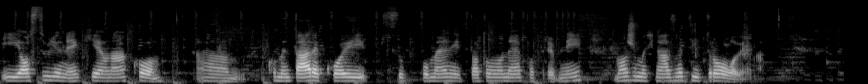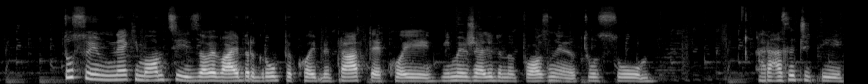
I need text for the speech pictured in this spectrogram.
i ostavljaju neke onako a, komentare koji su po meni totalno nepotrebni, možemo ih nazvati i trolovima. Tu su im neki momci iz ove Viber grupe koji me prate, koji imaju želju da me poznaju, tu su različiti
